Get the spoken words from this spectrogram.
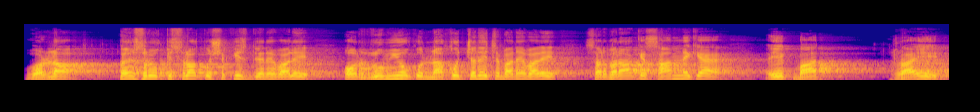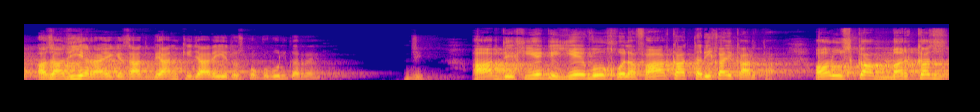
ورنہ کیسر و کسرا کو شکست دینے والے اور رومیوں کو ناکو چنے چبانے والے سربراہ کے سامنے کیا ہے؟ ایک بات رائے، آزادی رائے کے ساتھ بیان کی جا رہی ہے تو اس کو قبول کر رہے ہیں۔ جی۔ آپ دیکھیے کہ یہ وہ خلفاء کا طریقۂ کار تھا اور اس کا مرکز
